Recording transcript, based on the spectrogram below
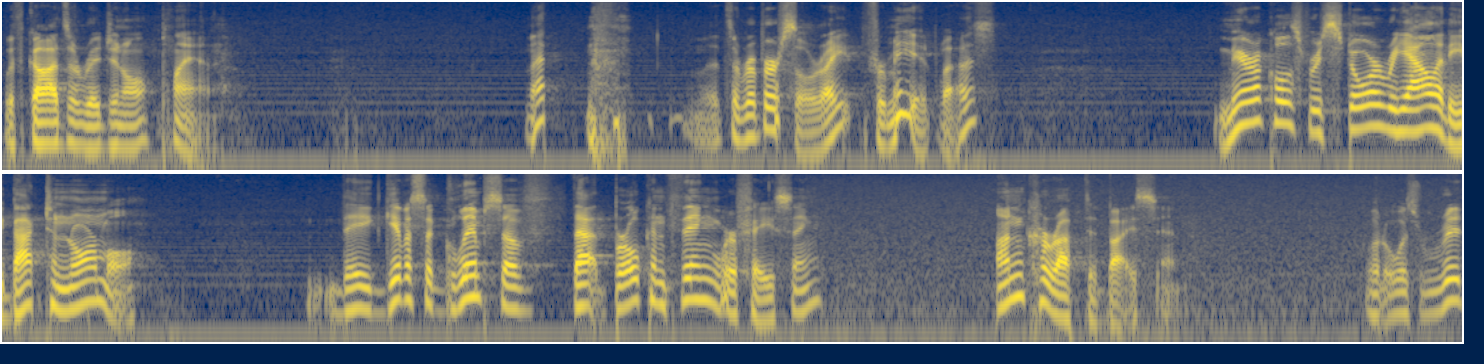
with God's original plan. That that's a reversal, right? For me, it was. Miracles restore reality back to normal. They give us a glimpse of that broken thing we're facing, uncorrupted by sin. What it was ri-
